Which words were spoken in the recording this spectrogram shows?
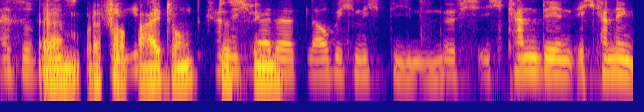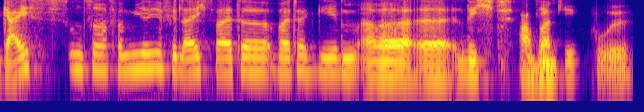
Also ähm, oder Verbreitung, Kann deswegen- ich leider, glaube ich, nicht dienen. Ich, ich, kann den, ich kann den Geist unserer Familie vielleicht weiter, weitergeben, aber äh, nicht Aber- den Genpool.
